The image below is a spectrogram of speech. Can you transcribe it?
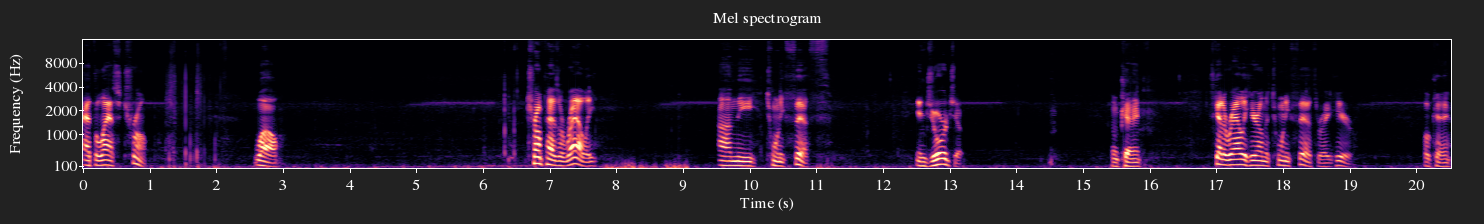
at the last trump. Well, Trump has a rally on the 25th in Georgia. Okay. He's got a rally here on the 25th right here. Okay.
